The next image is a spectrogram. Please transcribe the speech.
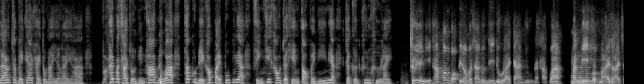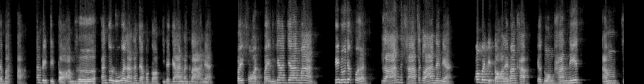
แล้วจะไปแก้ไขตรงไหนยังไงฮะให้ประชาชนเห็นภาพเลยว่า ถ้าคุณเอกเข้าไปปุ๊บเนี่ยสิ่งที่เขาจะเห็นต่อไปนี้เนี่ยจะเกิดขึ้นคืออะไร คืออย่างนี้ครับต้องบอกพี่น้องประชาชนที่ดูรายการอยู่นะครับ ว่ามันมีกฎหมายหลายฉบับท่านไปติดต่ออำเภอท่านก็รู้เวลาท่านจะประกอบกิจการต่างๆ เนี่ย ไปขอใบอนุญาตยากมากพี่นุ้จะเปิดร้านค้าสักร้านหนึ่งเนี่ย ต้องไปติดต่ออะไรบ้างครับกระทรวงพาณิชย์อำเภ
